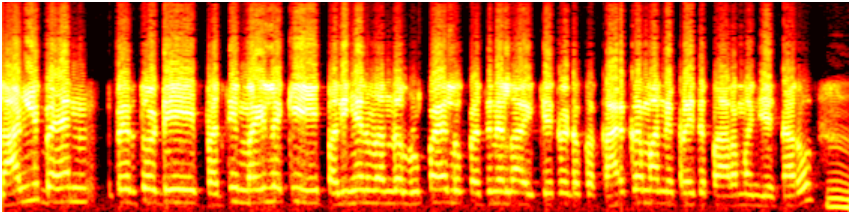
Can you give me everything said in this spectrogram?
లాడ్లీ బెహన్ పేరుతోటి ప్రతి మహిళకి పదిహేను వందల రూపాయలు ప్రతి నెల ఇచ్చేటువంటి ఒక కార్యక్రమాన్ని ఎప్పుడైతే ప్రారంభం చేసినారో మ్మ్.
